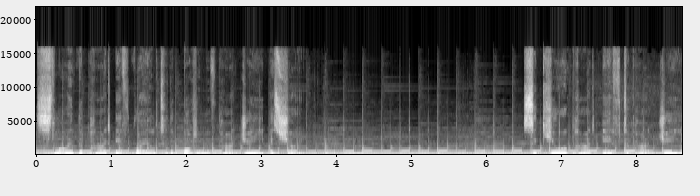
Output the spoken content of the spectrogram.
slide the part F rail to the bottom of part G as shown. Secure part F to part G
